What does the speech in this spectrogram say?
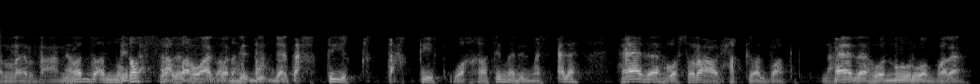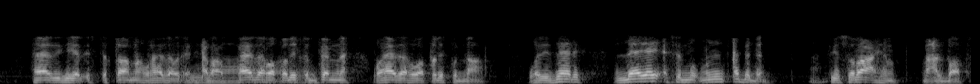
الله يرضى عنه نود أن نضفر الله أكبر ده, ده, البعض. ده تحقيق تحقيق وخاتمة للمسألة هذا هو صراع الحق والباطل نعم. هذه هو النور والظلام هذه هي الاستقامة وهذا هو الانحراف. هذا هو طريق الجنة وهذا هو طريق النار ولذلك لا ييأس المؤمنين أبدا في صراعهم مع الباطل.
